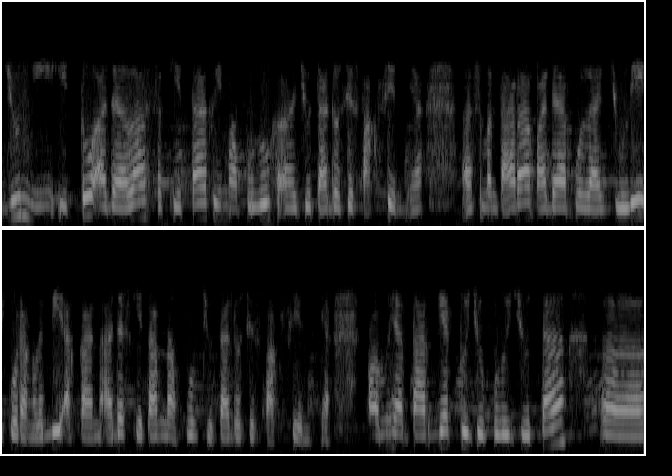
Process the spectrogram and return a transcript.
Juni itu adalah sekitar 50 uh, juta dosis vaksin ya. Uh, sementara pada bulan Juli kurang lebih akan ada sekitar 60 juta dosis vaksin ya. Kalau melihat target 70 juta uh,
